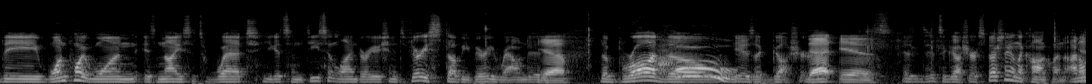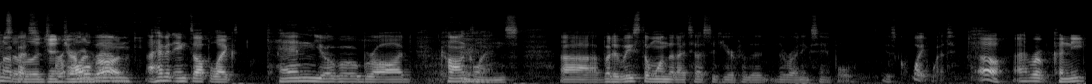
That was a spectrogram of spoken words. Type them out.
The 1.1 is nice. It's wet. You get some decent line variation. It's very stubby, very rounded. Yeah, The broad though Ooh. is a gusher. that is. It's, it's a gusher, especially on the Conklin. I don't It's know if that's legit for German all of them. broad. I haven't inked up like 10 JoWo broad Conklins, uh, but at least the one that I tested here for the, the writing sample is quite wet. Oh, I wrote Kani-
